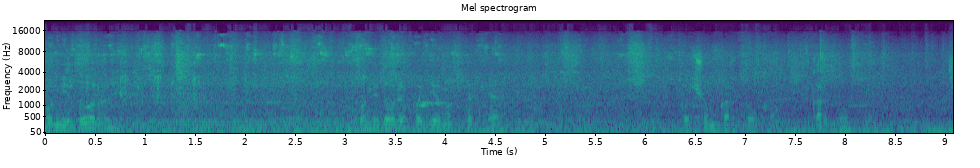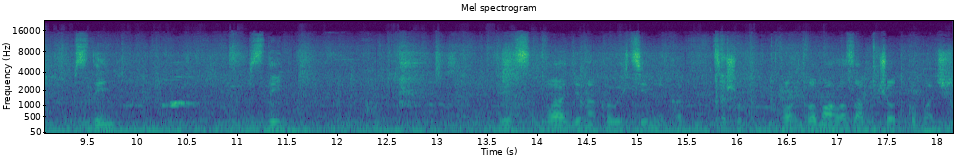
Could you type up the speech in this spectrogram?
Помідори. Помідори по 95. Почем картоха? Картопля. Бздинь. Бздинь. Дві, два одинакових цінника. Це щоб двома глазами чітко бачити.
